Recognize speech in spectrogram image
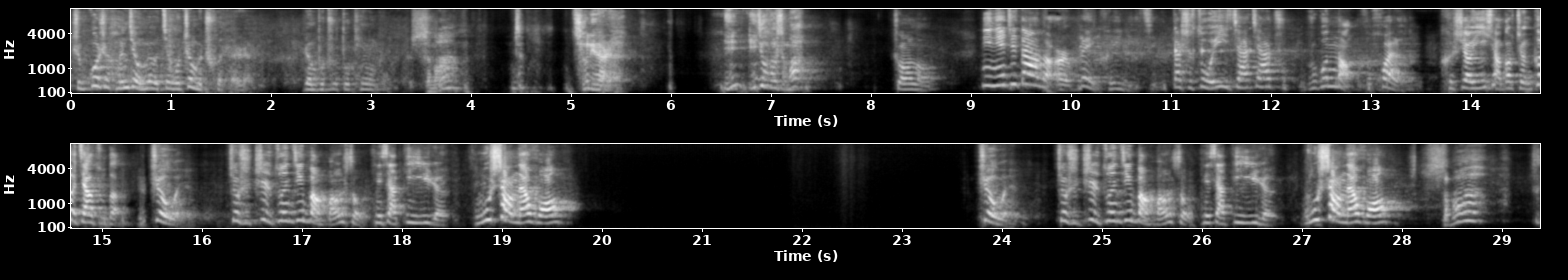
只不过是很久没有见过这么蠢的人，忍不住多听了一句。什么？这青帝大人，您您叫他什么？庄龙，你年纪大了，耳背可以理解，但是作为一家家主，如果脑子坏了，可是要影响到整个家族的。这位就是至尊金榜榜首，天下第一人，无上南皇。这位就是至尊金榜榜首，天下第一人，无上南皇。什么？这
